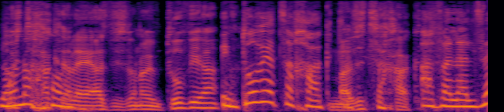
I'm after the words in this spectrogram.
לא כמו שצחקת נכון. עליי אז בזמנו עם טוביה, עם טוביה צחקתי. מה זה צחקת? אבל על זה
